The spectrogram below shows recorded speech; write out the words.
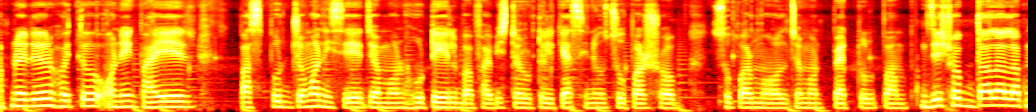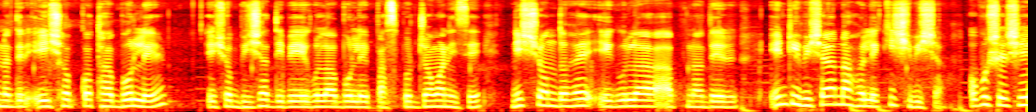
আপনাদের হয়তো অনেক ভাইয়ের পাসপোর্ট জমা নিছে, যেমন হোটেল বা five star hotel casino super shop super mall যেমন পেট্রোল পাম্প যেসব দালাল আপনাদের এই সব কথা বলে এইসব ভিসা দিবে, এগুলা বলে পাসপোর্ট জমা নিছে, নিঃসন্দেহে এগুলা আপনাদের এন্ট্রি ভিসা না হলে কৃষি ভিসা? অবশেষে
